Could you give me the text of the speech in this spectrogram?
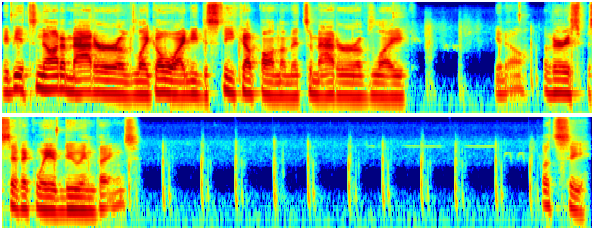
Maybe it's not a matter of like, oh, I need to sneak up on them. It's a matter of like, you know, a very specific way of doing things. Let's see.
